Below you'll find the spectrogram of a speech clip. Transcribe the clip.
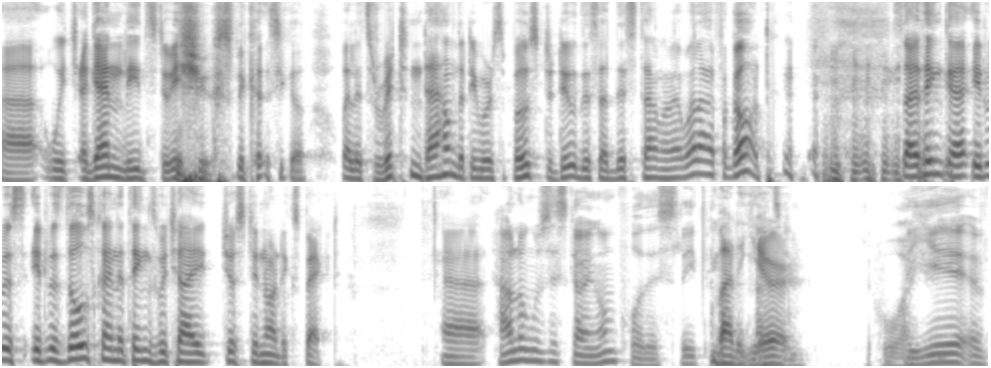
Uh, which again leads to issues because you go, well, it's written down that you were supposed to do this at this time. And I, well, I forgot. so I think uh, it was it was those kind of things which I just did not expect. Uh, How long was this going on for? This sleep About a year. pattern? Why? A year of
